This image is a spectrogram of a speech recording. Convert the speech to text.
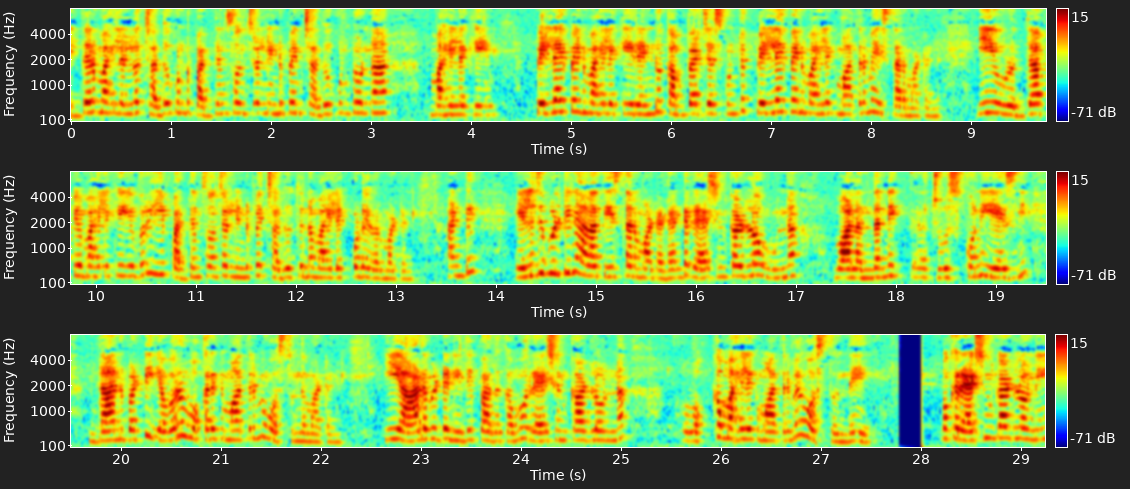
ఇద్దరు మహిళల్లో చదువుకుంటూ పద్దెనిమిది సంవత్సరాలు నిండిపోయిన చదువుకుంటున్న మహిళకి పెళ్ళైపోయిన మహిళకి రెండు కంపేర్ చేసుకుంటే పెళ్ళైపోయిన మహిళకి మాత్రమే ఇస్తారన్నమాట అండి ఈ వృద్ధాప్య మహిళకి ఇవ్వరు ఈ పద్దెనిమిది సంవత్సరాలు నిండిపోయి చదువుతున్న మహిళకి కూడా ఇవ్వరమాట అండి అంటే ఎలిజిబిలిటీని అలా తీస్తారన్నమాట అండి అంటే రేషన్ కార్డులో ఉన్న వాళ్ళందరినీ చూసుకొని ఏజ్ని దాన్ని బట్టి ఎవరో ఒకరికి మాత్రమే వస్తుందన్నమాట అండి ఈ ఆడబిడ్డ నిధి పథకము రేషన్ కార్డులో ఉన్న ఒక్క మహిళకి మాత్రమే వస్తుంది. ఒక రేషన్ కార్డులోని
